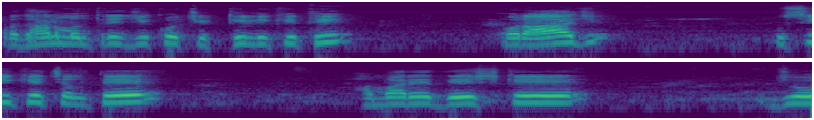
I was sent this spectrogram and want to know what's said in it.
प्रधानमंत्री जी को चिट्ठी लिखी थी और आज उसी के चलते हमारे देश के जो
